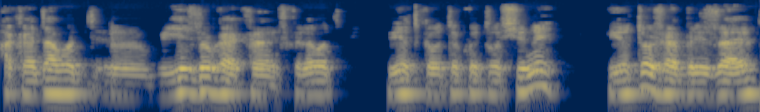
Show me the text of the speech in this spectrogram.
А когда вот э, есть другая крайность, когда вот ветка вот такой толщины, ее тоже обрезают,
